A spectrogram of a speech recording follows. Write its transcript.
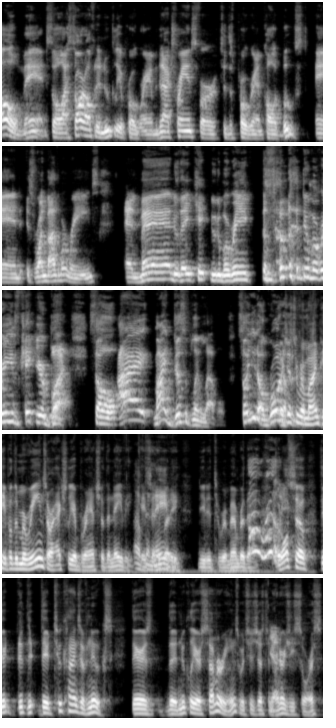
Oh man! So I started off in a nuclear program, and then I transferred to this program called Boost, and it's run by the Marines. And man, do they kick? Do the Marine? do Marines kick your butt? So I, my discipline level. So you know, growing But up, just to in- remind people, the Marines are actually a branch of the Navy, in case anybody Navy. needed to remember that. Oh, really? But also, there, there, there are two kinds of nukes. There's the nuclear submarines, which is just an Yeah. energy source,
